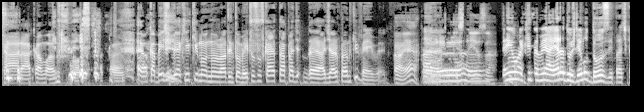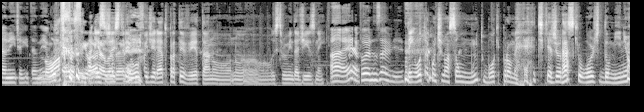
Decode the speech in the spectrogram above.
Caraca, mano. Nossa, cara. É, eu acabei de ver aqui que no, no Rotten Tomatoes os caras tá pra, é, adiaram pra ano que vem, velho. Ah, é? Ah, É, tristeza. Tem um aqui também, a Era do Gelo 12, praticamente, aqui também. Nossa Outra- senhora, Esse já estreou, foi direto pra TV, tá? No, no streaming da Disney. Ah, é? Pô, eu não sabia. Tem outra continuação muito boa que promete, que é Jurassic World Dominion.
